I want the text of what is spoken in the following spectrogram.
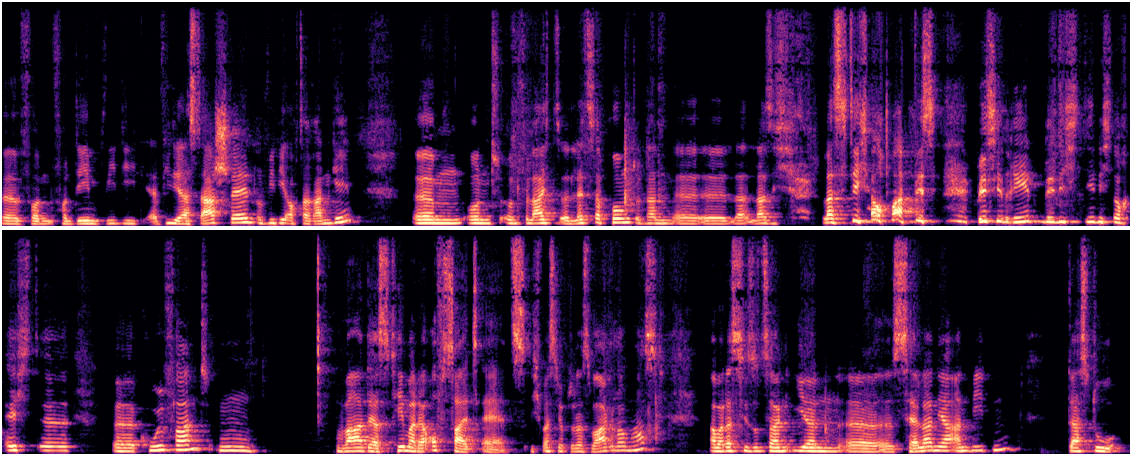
äh, von, von dem, wie die, wie die das darstellen und wie die auch daran gehen. Ähm, und, und vielleicht äh, letzter Punkt, und dann äh, äh lasse ich, lass ich dich auch mal ein bisschen, bisschen reden, den ich, den ich noch echt äh, äh, cool fand. Hm war das Thema der Offsite-Ads. Ich weiß nicht, ob du das wahrgenommen hast, aber dass sie sozusagen ihren äh, Sellern ja anbieten, dass du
